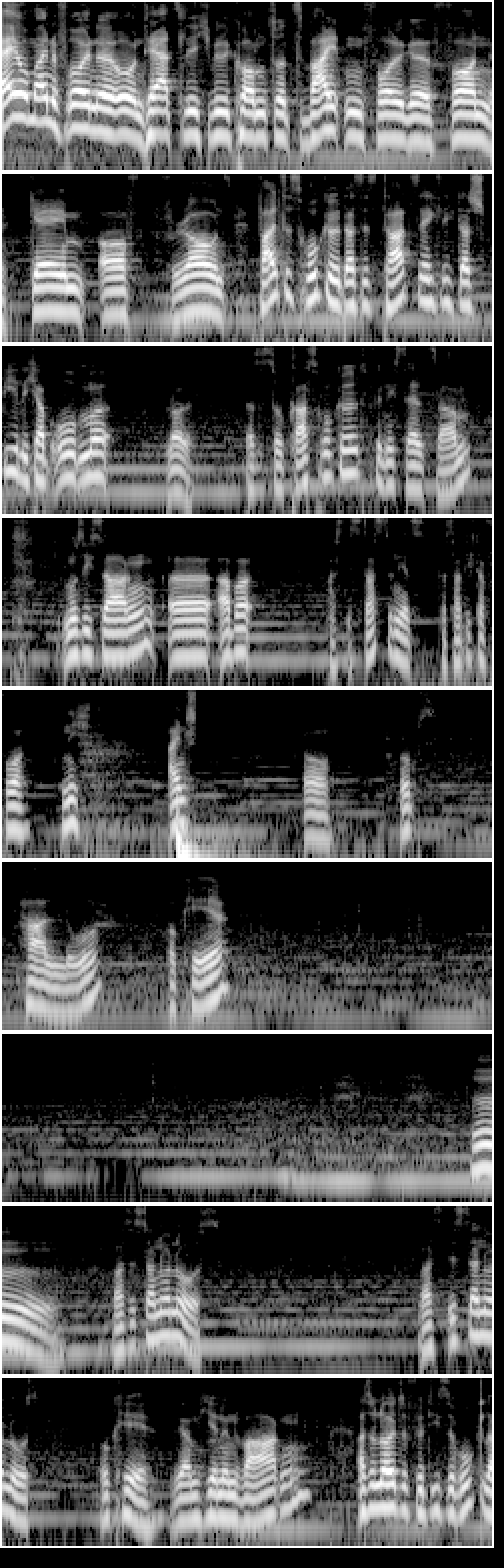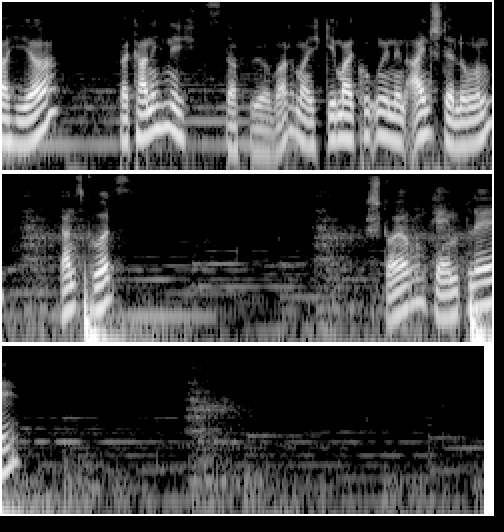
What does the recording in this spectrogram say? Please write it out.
Hey meine Freunde und herzlich willkommen zur zweiten Folge von Game of Thrones. Falls es ruckelt, das ist tatsächlich das Spiel. Ich habe oben... Lol. Dass es so krass ruckelt, finde ich seltsam. Muss ich sagen. Äh, aber... Was ist das denn jetzt? Das hatte ich davor nicht. Ein... St oh. Ups. Hallo? Okay. Hm. Was ist da nur los? Was ist da nur los? Okay, wir haben hier einen Wagen. Also Leute, für diese Ruckler hier, da kann ich nichts dafür. Warte mal, ich gehe mal gucken in den Einstellungen. Ganz kurz. Steuerung, Gameplay.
